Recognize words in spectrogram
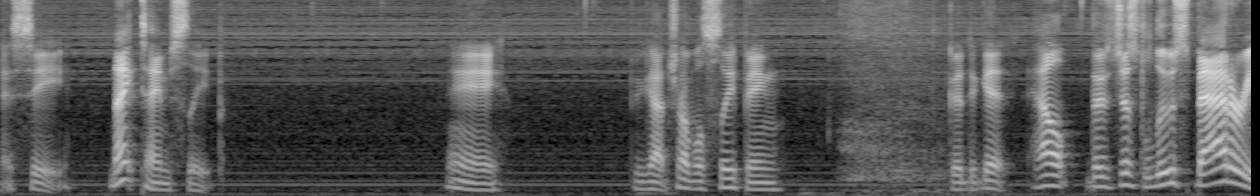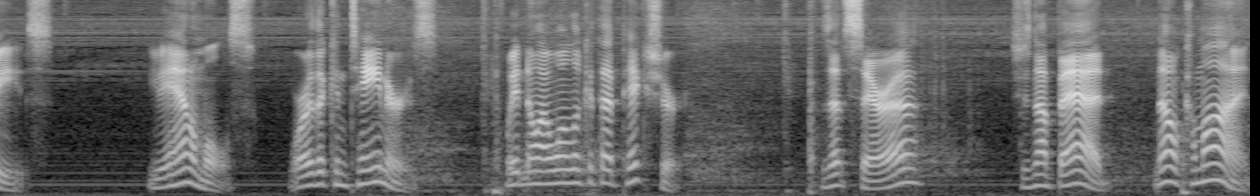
I see. Nighttime sleep. Hey, if you got trouble sleeping, good to get help. There's just loose batteries. You animals. Where are the containers? Wait, no, I want to look at that picture. Is that Sarah? She's not bad. No, come on.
